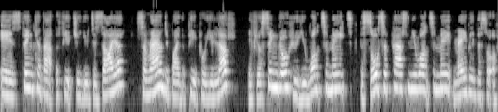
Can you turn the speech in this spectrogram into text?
is think about the future you desire, surrounded by the people you love. If you're single, who you want to meet, the sort of person you want to meet, maybe the sort of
